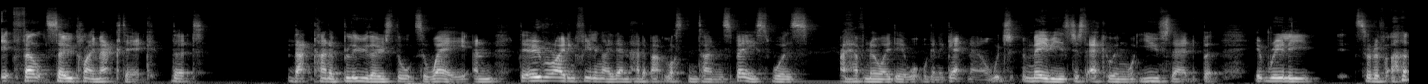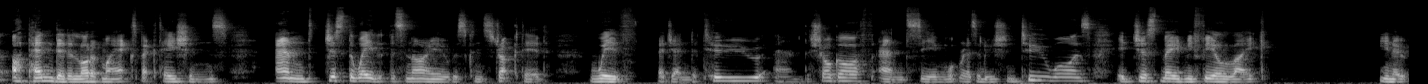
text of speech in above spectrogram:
it felt so climactic that that kind of blew those thoughts away. And the overriding feeling I then had about Lost in Time and Space was I have no idea what we're going to get now, which maybe is just echoing what you said, but it really sort of upended a lot of my expectations. And just the way that the scenario was constructed with Agenda 2 and the Shoggoth and seeing what Resolution 2 was, it just made me feel like, you know,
